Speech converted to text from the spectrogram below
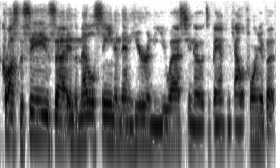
across the seas, uh, in the metal scene, and then here in the U.S., you know, it's a band from California, but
